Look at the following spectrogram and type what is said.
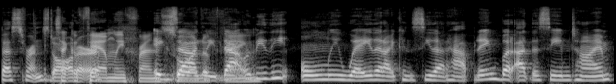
best friend's it's daughter. like family friend exactly sort of that would be the only way that i can see that happening. But at the same time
